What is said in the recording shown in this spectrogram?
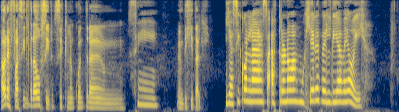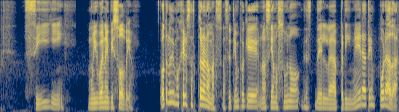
ahora es fácil traducir si es que lo encuentran en, Sí. en digital. Y así con las astrónomas mujeres del día de hoy. Sí, muy buen episodio. Otro de mujeres astrónomas. Hace tiempo que no hacíamos uno desde la primera temporada.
